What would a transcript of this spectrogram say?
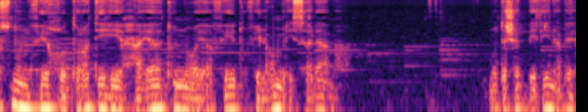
حسن في خضرته حياة ويفيض في العمر سلاما. متشبثين به.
